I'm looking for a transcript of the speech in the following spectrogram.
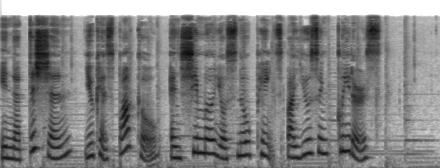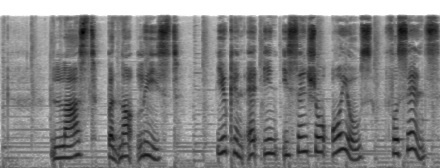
In addition, you can sparkle and shimmer your snow paints by using glitters. Last but not least, you can add in essential oils for scents.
